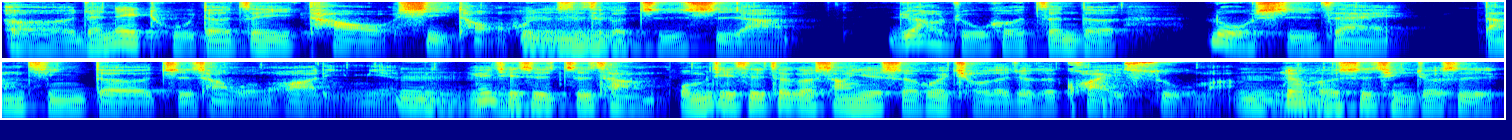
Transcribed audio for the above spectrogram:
呃，人类图的这一套系统或者是这个知识啊，嗯、要如何真的落实在当今的职场文化里面？嗯，嗯因为其实职场，我们其实这个商业社会求的就是快速嘛，任何事情就是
